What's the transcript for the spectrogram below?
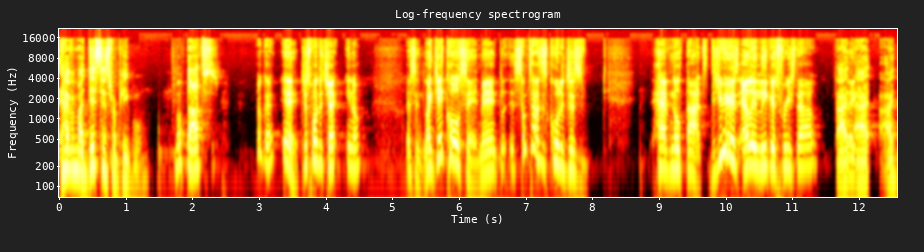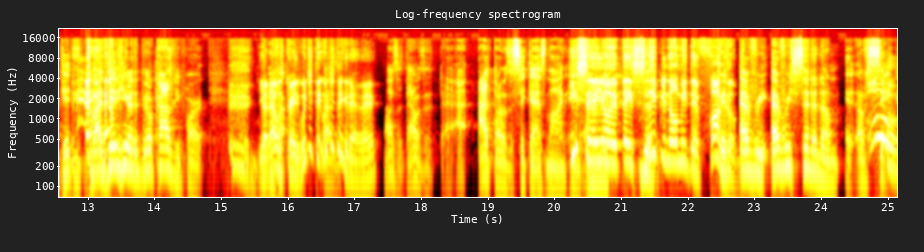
having my distance from people. No thoughts. Okay. Yeah. Just wanted to check, you know. Listen, like J. Cole said, man, sometimes it's cool to just have no thoughts. Did you hear his LA Leakers freestyle? I, Like- I I didn't, but I did hear the Bill Cosby part. Yo, that was crazy. What'd you think? What'd you think of that, man? That was a that was a I, I thought it was a sick ass line. He said, "Yo, if they sleeping on me, then fuck them." every every synonym of sick.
